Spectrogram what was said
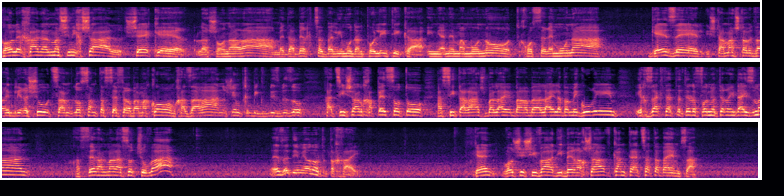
כל אחד על מה שנכשל, שקר, לשון הרע, מדבר קצת בלימוד על פוליטיקה, ענייני ממונות, חוסר אמונה, גזל, השתמשת בדברים בלי רשות, שם, לא שם את הספר במקום, חזרה, אנשים בזבזו חצי שעה לחפש אותו, עשית רעש בלי, ב, בלילה במגורים, החזקת את הטלפון יותר מדי זמן, חסר על מה לעשות תשובה? איזה דמיונות אתה חי? כן? ראש ישיבה דיבר עכשיו, קמת יצאת באמצע.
